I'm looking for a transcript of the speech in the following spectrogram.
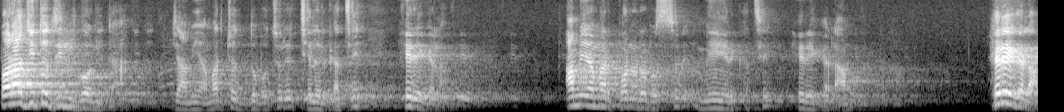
পরাজিত জীবনটা যে আমি আমার চোদ্দ বছরের ছেলের কাছে হেরে গেলাম। আমি আমার পনেরো বছরের মেয়ের কাছে হেরে গেলাম। হেরে গেলাম।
